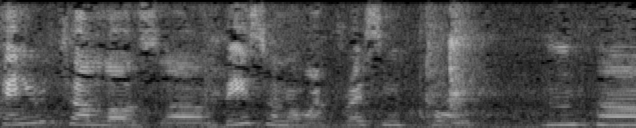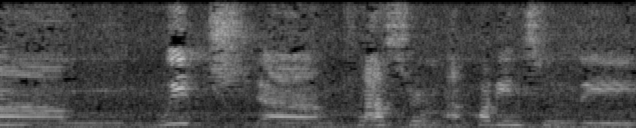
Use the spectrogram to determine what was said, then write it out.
can you tell us, uh, based on our dressing code, Mhm. um, which um, classroom, according to the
